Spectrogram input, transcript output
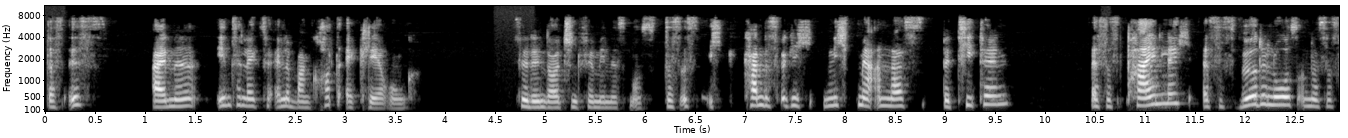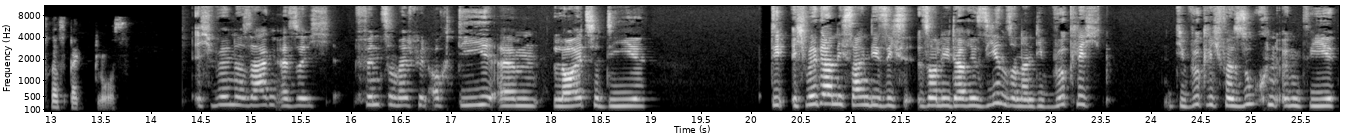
das ist eine intellektuelle Bankrotterklärung für den deutschen Feminismus. Das ist, ich kann das wirklich nicht mehr anders betiteln. Es ist peinlich, es ist würdelos und es ist respektlos. Ich will nur sagen, also ich finde zum Beispiel auch die ähm, Leute, die, die, ich will gar nicht sagen, die sich solidarisieren, sondern die wirklich, die wirklich versuchen, irgendwie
